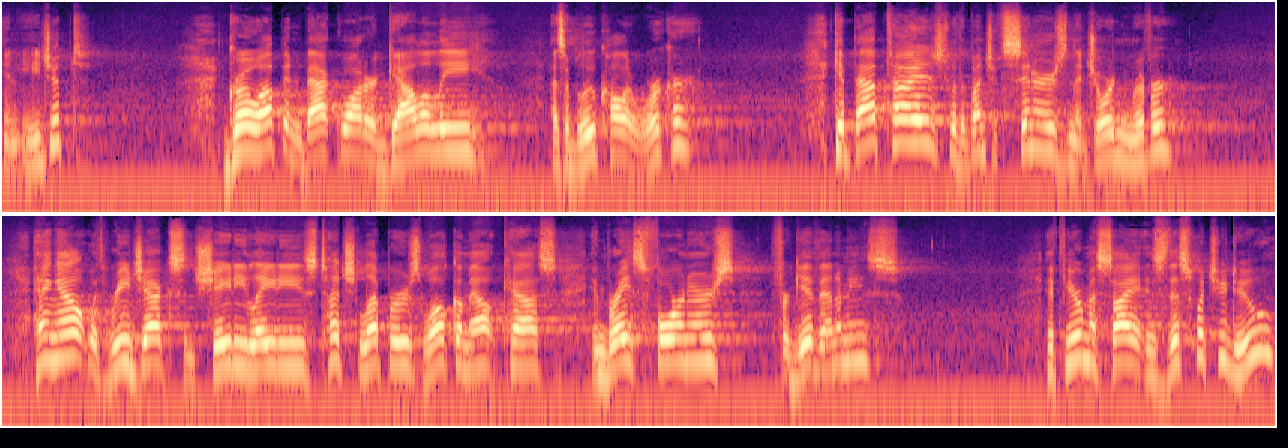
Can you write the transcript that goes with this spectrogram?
in Egypt? Grow up in backwater Galilee as a blue collar worker? Get baptized with a bunch of sinners in the Jordan River? Hang out with rejects and shady ladies, touch lepers, welcome outcasts, embrace foreigners, forgive enemies? If you're Messiah, is this what you do?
